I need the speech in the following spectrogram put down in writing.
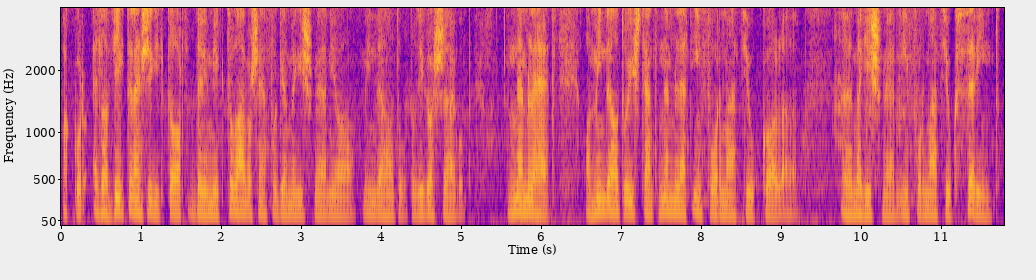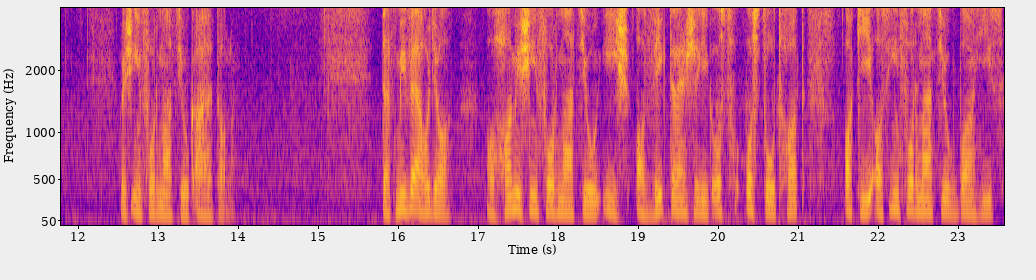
akkor ez a végtelenségig tart, de ő még továbbra sem fogja megismerni a mindenhatót, az igazságot. Nem lehet. A mindenható Istent nem lehet információkkal megismerni, információk szerint, és információk által. Tehát mivel, hogy a, a hamis információ is a végtelenségig oszt, osztódhat, aki az információkban hisz,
